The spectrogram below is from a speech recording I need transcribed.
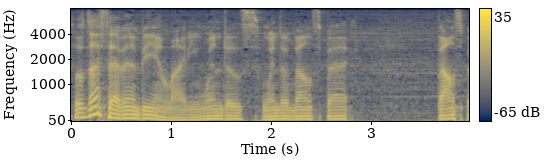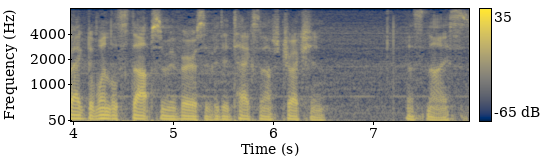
So it's nice to have ambient lighting. Windows, window bounce back. Bounce back, the window stops in reverse if it detects an obstruction. That's nice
